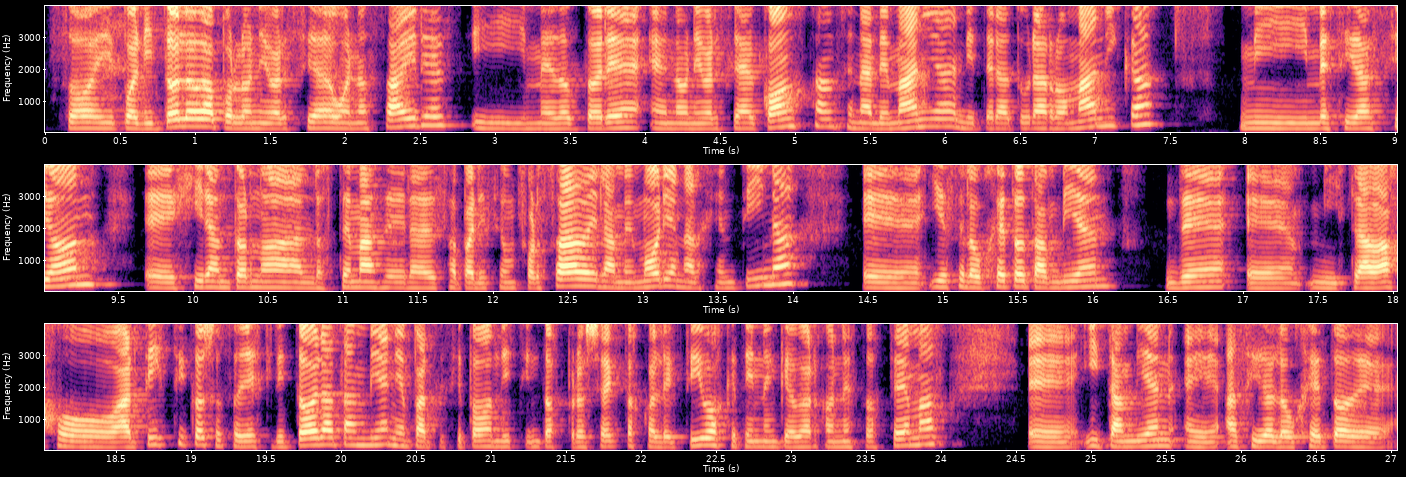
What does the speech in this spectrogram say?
soy politóloga por la Universidad de Buenos Aires y me doctoré en la Universidad de Constance en Alemania en literatura románica mi investigación eh, gira en torno a los temas de la desaparición forzada y la memoria en Argentina eh, y es el objeto también de eh, mi trabajo artístico. Yo soy escritora también y he participado en distintos proyectos colectivos que tienen que ver con estos temas y también ha sido el objeto de,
